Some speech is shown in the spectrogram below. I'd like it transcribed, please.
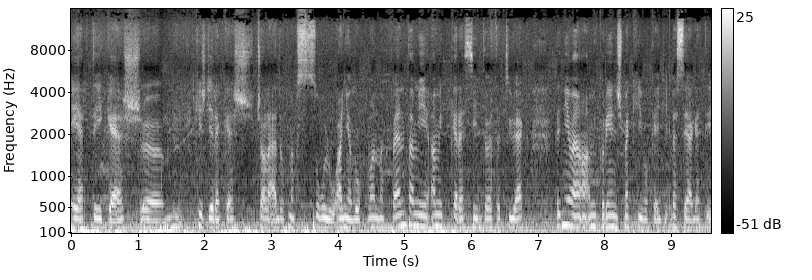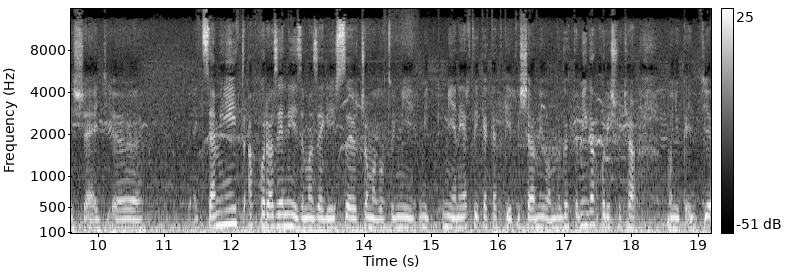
értékes, kisgyerekes családoknak szóló anyagok vannak fent, ami, amik keresztény töltetűek. Tehát nyilván, amikor én is meghívok egy beszélgetésre egy egy szemét, akkor azért nézem az egész csomagot, hogy mi, mi, milyen értékeket képvisel, mi van mögötte, még akkor is, hogyha mondjuk egy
